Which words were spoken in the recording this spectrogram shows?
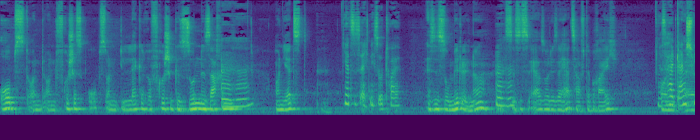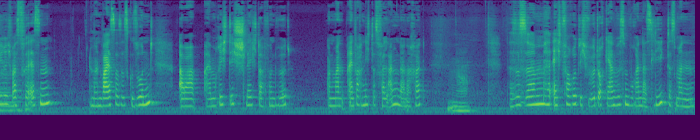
Obst und, und frisches Obst und leckere, frische, gesunde Sachen. Mhm. Und jetzt. Jetzt ist echt nicht so toll. Es ist so mittel, ne? Mhm. Jetzt ist es eher so dieser herzhafte Bereich. Es ist halt ganz schwierig, was zu essen. Man weiß, dass es gesund, aber einem richtig schlecht davon wird und man einfach nicht das Verlangen danach hat. Ja. Das ist ähm, echt verrückt. Ich würde auch gern wissen, woran das liegt, dass man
